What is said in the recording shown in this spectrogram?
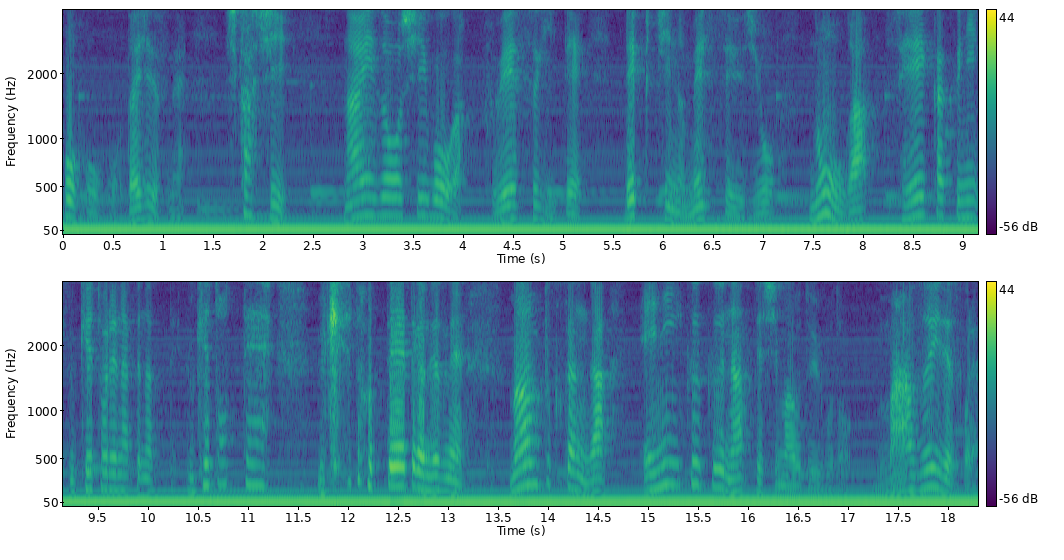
ほうほうほう大事ですね。しかし内臓脂肪が増えすぎてレプチンのメッセージを脳が正確に受け取れなくなって受け取って受け取ってって感じですね。満腹感が得にくくなってしまうということ。まずいですこれ。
